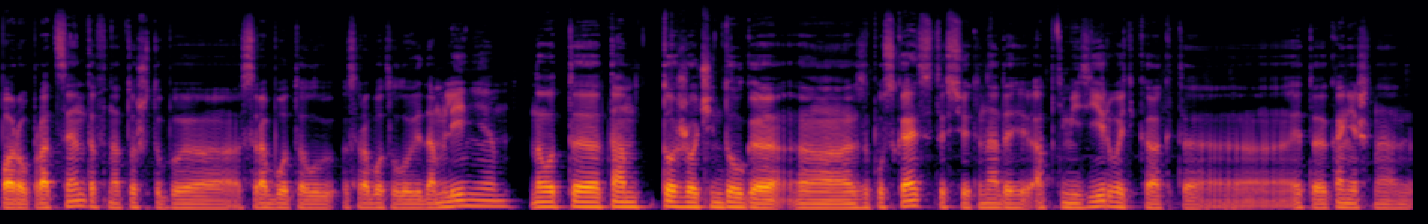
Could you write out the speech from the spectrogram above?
пару процентов на то, чтобы сработало, сработало уведомление. Но вот там тоже очень долго запускается это все, это надо оптимизировать как-то. Это, конечно,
